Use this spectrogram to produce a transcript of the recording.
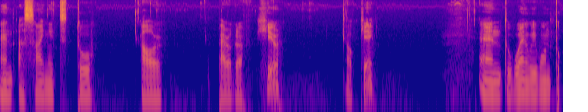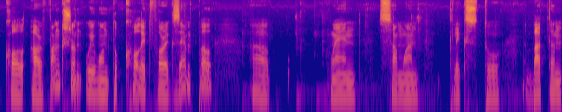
and assign it to our paragraph here. Okay. And when we want to call our function we want to call it for example uh, when someone clicks to a button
